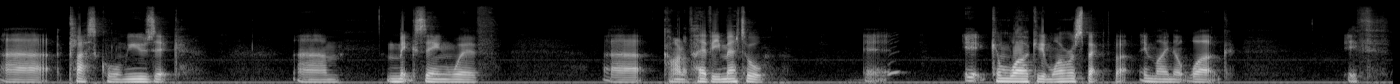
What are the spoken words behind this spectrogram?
uh, classical music um, mixing with uh, kind of heavy metal, it, it can work in one respect, but it might not work if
